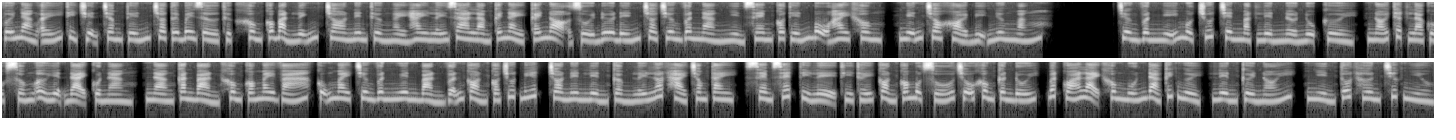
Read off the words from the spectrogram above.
với nàng ấy thì chuyện châm tuyến cho tới bây giờ thực không có bản lĩnh cho nên thường ngày hay lấy ra làm cái này cái nọ rồi đưa đến cho Trương Vân nàng nhìn xem có tiến bộ hay không, miễn cho khỏi bị nương mắng. Trương Vân nghĩ một chút trên mặt liền nở nụ cười, nói thật là cuộc sống ở hiện đại của nàng, nàng căn bản không có may vá, cũng may Trương Vân nguyên bản vẫn còn có chút biết cho nên liền cầm lấy lót hài trong tay, xem xét tỷ lệ thì thấy còn có một số chỗ không cân đối, bất quá lại không muốn đả kích người, liền cười nói, nhìn tốt hơn trước nhiều.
